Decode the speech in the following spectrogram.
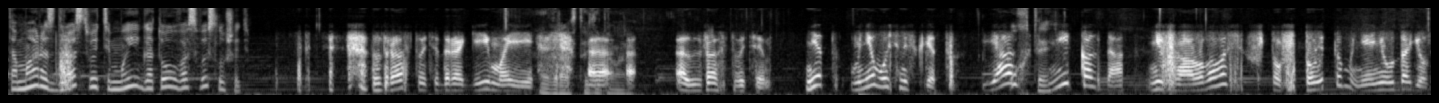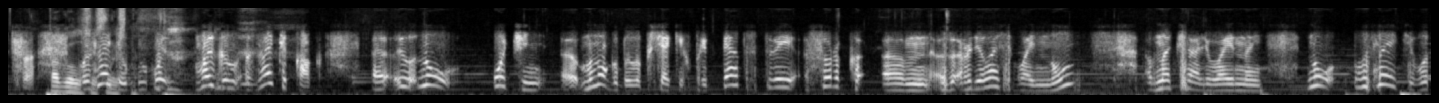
Тамара, здравствуйте, мы готовы вас выслушать. Здравствуйте, дорогие мои. Здравствуйте, Э, Тамара. э, Здравствуйте. Нет, мне 80 лет. Я Ух ты. никогда не жаловалась, что что-то мне не удается. По голосу Вы знаете, слышно. мой, мой знаете как? Э, ну, очень э, много было всяких препятствий. 40 эм, родилась войну, в начале войны. Ну, вы знаете, вот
